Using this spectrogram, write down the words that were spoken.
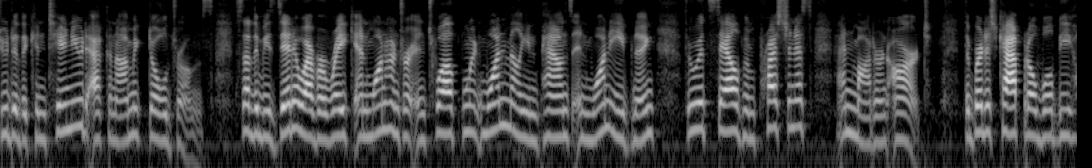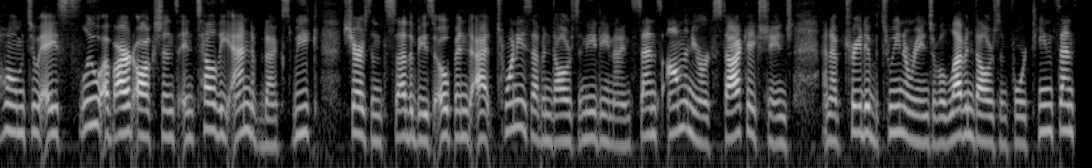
due to the continued economic doldrums. Sotheby's did, however, rake in 112.1 million pounds in one evening through its sale of impressionist and modern art. The British capital will be home to a slew of art auctions until the end of next week. Shares in Sotheby's opened at $27.89 on the New York Stock Exchange and have traded between a range of $11.14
